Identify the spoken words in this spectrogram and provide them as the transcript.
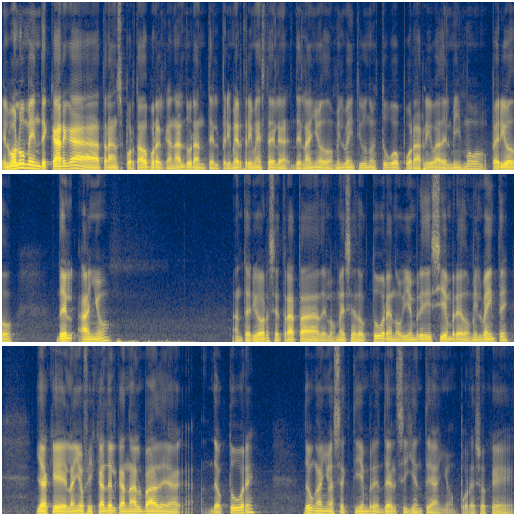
El volumen de carga transportado por el canal durante el primer trimestre del año 2021 estuvo por arriba del mismo periodo del año anterior. Se trata de los meses de octubre, noviembre y diciembre de 2020, ya que el año fiscal del canal va de, de octubre de un año a septiembre del siguiente año. Por eso que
